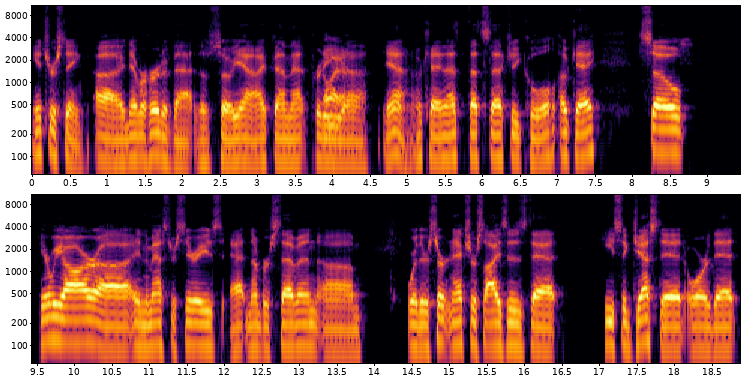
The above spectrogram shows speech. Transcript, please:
Interesting. Uh, I never heard of that. So yeah, I found that pretty. Oh, yeah. Uh, yeah. Okay. That's that's actually cool. Okay. So here we are uh, in the master series at number seven. Um, were there certain exercises that he suggested or that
